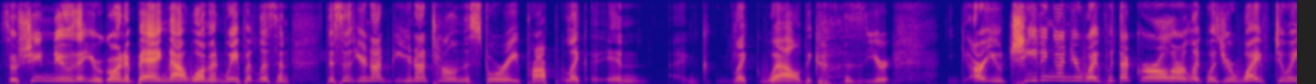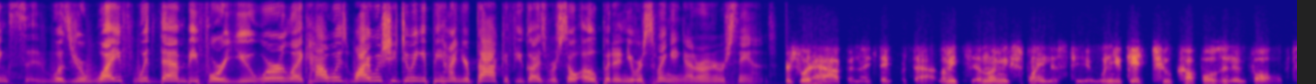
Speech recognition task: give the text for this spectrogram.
So she knew that you were going to bang that woman. Wait, but listen, this is you're not you're not telling the story proper like in like well because you're are you cheating on your wife with that girl or like was your wife doing was your wife with them before you were like how was why was she doing it behind your back if you guys were so open and you were swinging i don't understand Here's what happened. I think with that. Let me let me explain this to you. When you get two couples involved,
